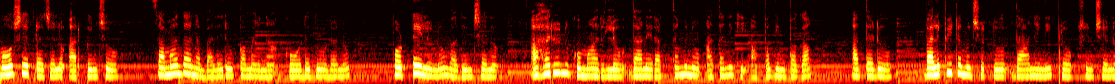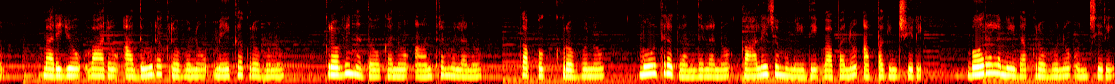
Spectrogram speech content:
మోషే ప్రజలు అర్పించు సమాధాన బలిరూపమైన కోడెదూడను పొట్టేలును వధించెను. అహరోను కుమారులు దాని రక్తమును అతనికి అప్పగింపగా అతడు బలిపీఠము చుట్టూ దానిని ప్రోక్షించెను. మరియు వారు ఆ దూడ క్రొవ్వును మేక క్రొవ్వును క్రొవ్విన తోకను ఆంత్రములను కప్పు క్రొవ్వును మూత్ర గ్రంథులను కాళీజము మీది వపను అప్పగించిరి. బోరల మీద క్రొవ్వును ఉంచిరి.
